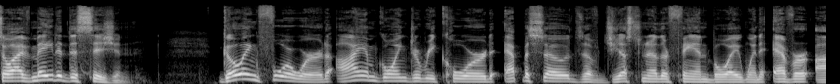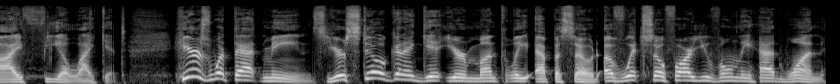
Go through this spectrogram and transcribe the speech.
So I've made a decision. Going forward, I am going to record episodes of Just Another Fanboy whenever I feel like it. Here's what that means you're still going to get your monthly episode, of which so far you've only had one.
